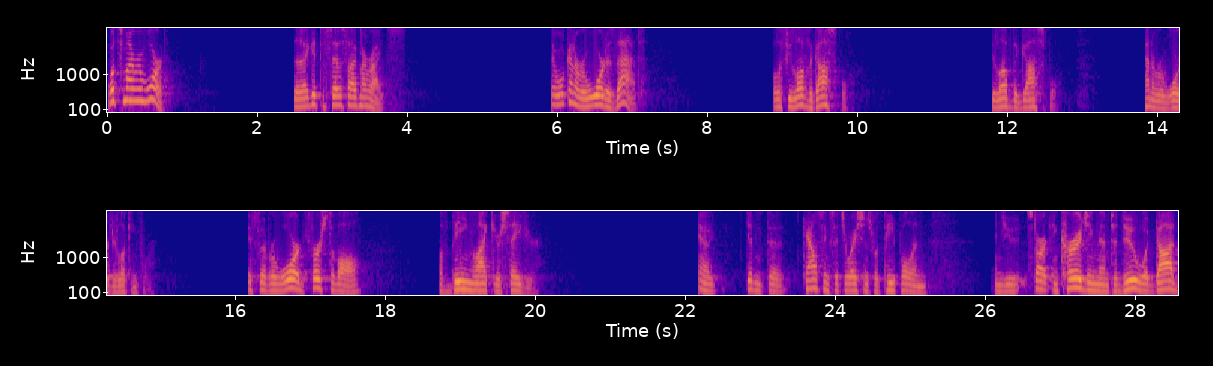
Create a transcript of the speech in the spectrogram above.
What's my reward? that I get to set aside my rights. Say, what kind of reward is that? Well, if you love the gospel, you love the gospel, kind of reward you're looking for. It's the reward, first of all, of being like your Savior. You know, get into counseling situations with people and and you start encouraging them to do what God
